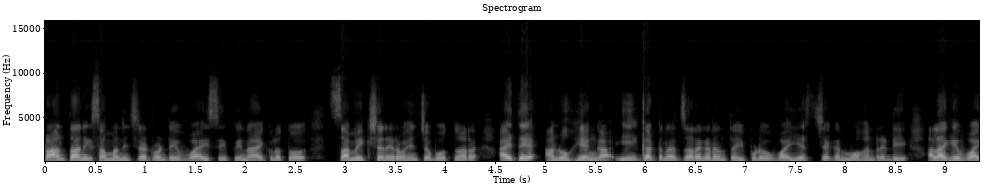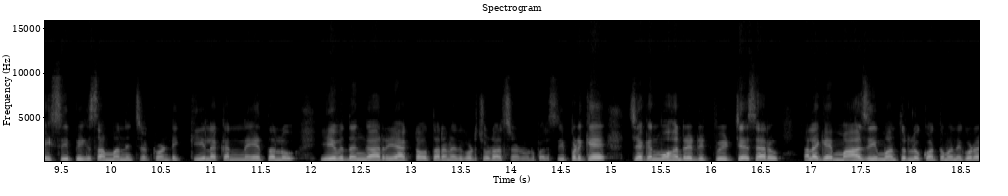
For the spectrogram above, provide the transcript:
ప్రాంతానికి సంబంధించినటువంటి వైసీపీ నాయకులతో సమీక్ష నిర్వహించబోతున్నారు. అయితే అనూహ్యంగా ఈ ఘటన జరగడంతో ఇప్పుడు వైఎస్ జగన్మోహన్ రెడ్డి అలాగే వైసీపీకి సంబంధించినటువంటి కీలక నేతలు ఏ విధంగా రియాక్ట్ అవుతారనేది కూడా చూడాల్సినటువంటి పరిస్థితి. ఇప్పటికే జగన్మోహన్ రెడ్డి ట్వీట్ చేశారు. అలాగే మాజీ మంత్రులు కొంతమంది కూడా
